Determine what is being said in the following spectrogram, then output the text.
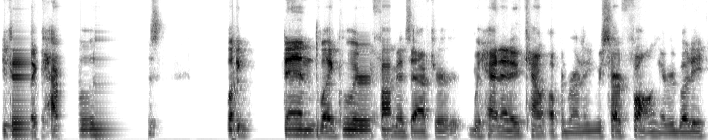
because like how like then like literally five minutes after we had an account up and running, we started following everybody.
